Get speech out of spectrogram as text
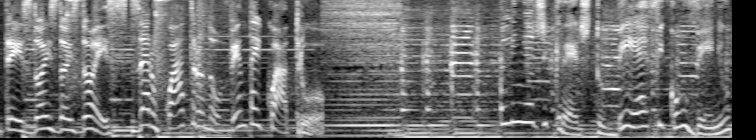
3222 0494. Linha de crédito BF Convênio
